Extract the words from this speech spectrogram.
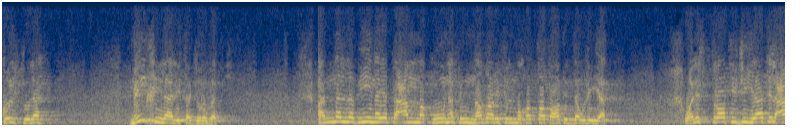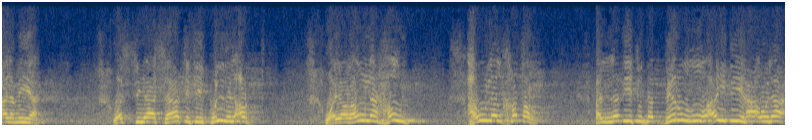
قلت له من خلال تجربتي أن الذين يتعمقون في النظر في المخططات الدولية والاستراتيجيات العالمية والسياسات في كل الأرض ويرون هول هول الخطر الذي تدبره أيدي هؤلاء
